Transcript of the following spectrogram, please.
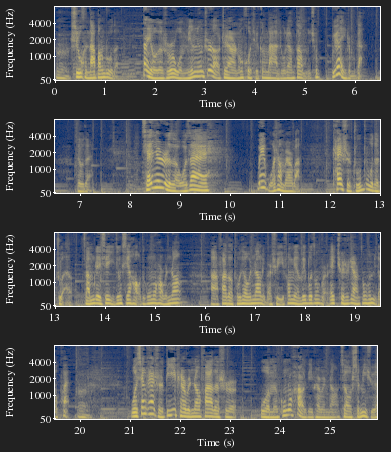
嗯是有很大帮助的。但有的时候，我们明明知道这样能获取更大的流量，但我们却不愿意这么干，对不对？前些日子我在微博上边吧，开始逐步的转咱们这些已经写好的公众号文章，啊，发到头条文章里边去，以方便微博增粉。哎，确实这样增粉比较快。嗯我先开始第一篇文章发的是我们公众号的一篇文章，叫《神秘学》，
